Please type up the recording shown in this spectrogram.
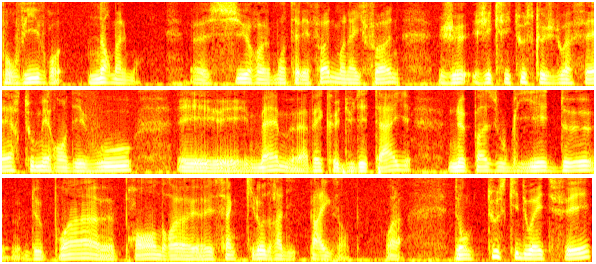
pour vivre normalement. Sur mon téléphone, mon iPhone, j'écris tout ce que je dois faire, tous mes rendez-vous, et, même avec du détail, ne pas oublier deux, deux points, prendre 5 kilos de radis, par exemple. Voilà. Donc tout ce qui doit être fait,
